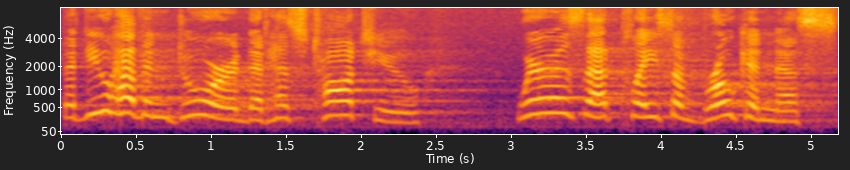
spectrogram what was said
that you have endured that has taught you? Where is that place of brokenness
